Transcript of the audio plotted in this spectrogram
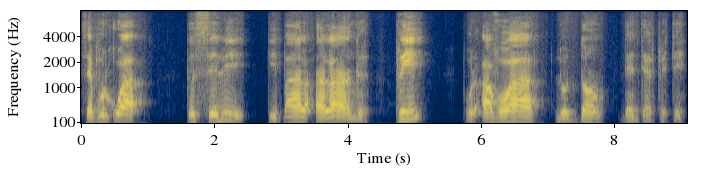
C'est pourquoi que celui qui parle en langue prie pour avoir le don d'interpréter.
